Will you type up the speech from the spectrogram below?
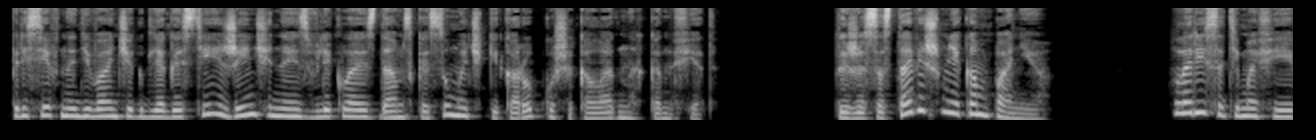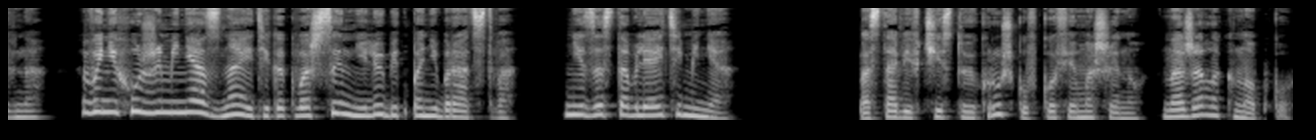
Присев на диванчик для гостей, женщина извлекла из дамской сумочки коробку шоколадных конфет. «Ты же составишь мне компанию?» «Лариса Тимофеевна, вы не хуже меня знаете, как ваш сын не любит понебратства. Не заставляйте меня». Поставив чистую кружку в кофемашину, нажала кнопку.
